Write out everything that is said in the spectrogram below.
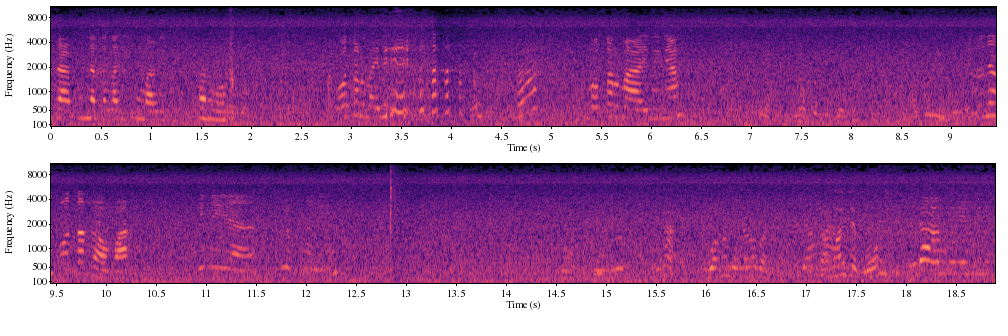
kita pindahkan lagi kembali. Kan lo. kotor mbak ini. Kotor mbak ininya. Itunya kotor loh pak. Ini ya bloknya nih Enggak, buangan di nama, Bang. Sama aja, Bro. udah ambil yang ini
